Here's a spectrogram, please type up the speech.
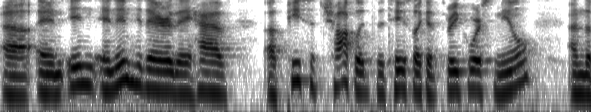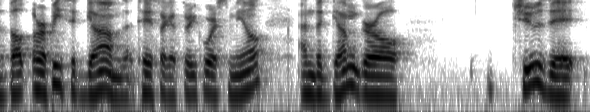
uh, and in and in there they have a piece of chocolate that tastes like a three course meal, and the bu- or a piece of gum that tastes like a three course meal, and the gum girl chews it,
